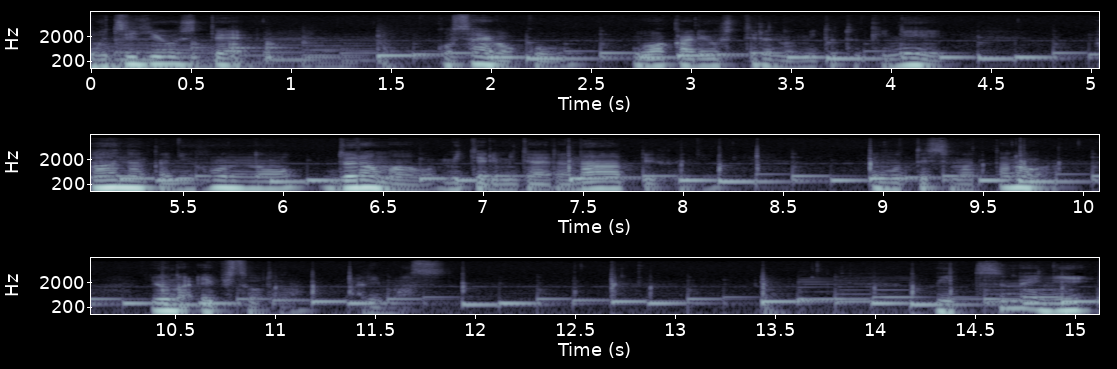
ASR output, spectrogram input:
うお辞儀をしてこう最後こうお別れをしてるのを見た時にああなんか日本のドラマを見てるみたいだなっていうふうに思ってしまったのがようなエピソードがあります。3つ目に、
